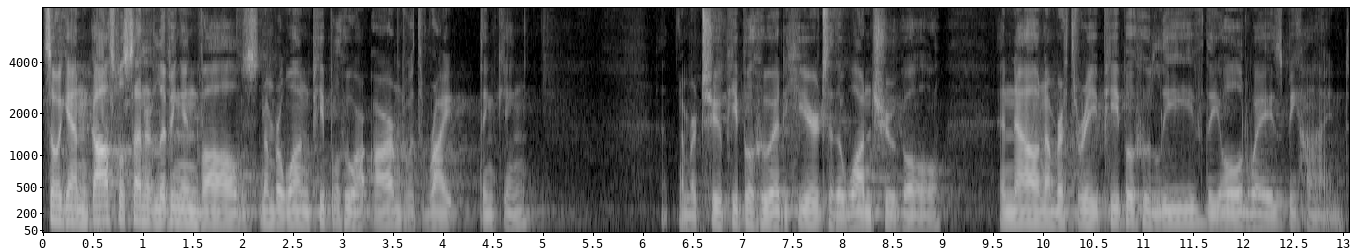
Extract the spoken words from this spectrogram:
So, again, gospel centered living involves number one, people who are armed with right thinking. Number two, people who adhere to the one true goal. And now, number three, people who leave the old ways behind.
